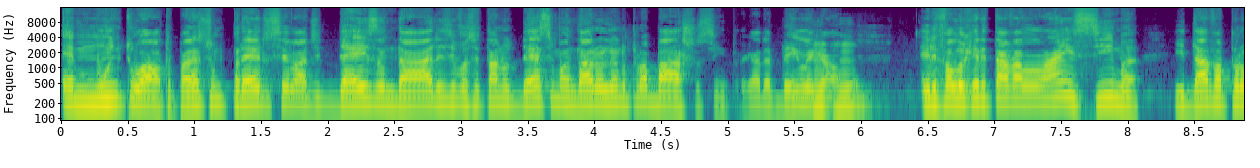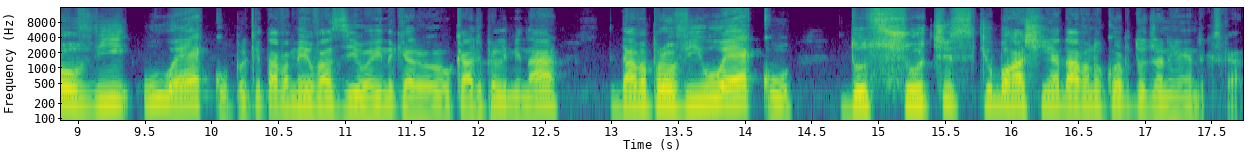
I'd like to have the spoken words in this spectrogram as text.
é muito alto. Parece um prédio, sei lá, de 10 andares e você tá no décimo andar olhando para baixo, assim, tá ligado? É bem legal. Uhum. Ele falou que ele tava lá em cima e dava para ouvir o eco, porque estava meio vazio ainda, que era o card preliminar, dava para ouvir o eco dos chutes que o Borrachinha dava no corpo do Johnny Hendrix, cara.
